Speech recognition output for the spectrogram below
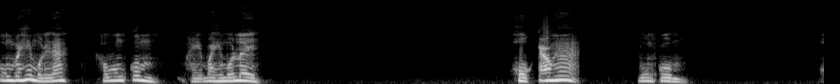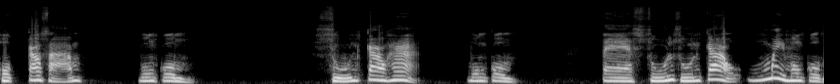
กลมไว้ให้หมดเลยนะ เขาวงกลมให้ไว้ให้หมดเลยหกเก้าห้าวงกลมหกเก้าสามวงกลมศูนย์เก้าห้าวงกลม แต่ศูนย์ศูนย์เก้าไม่วงกลม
